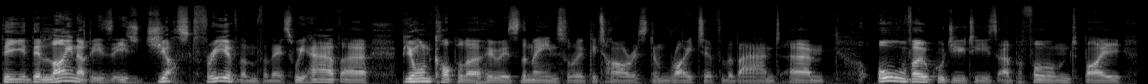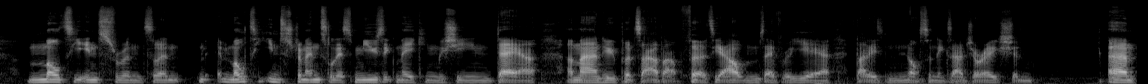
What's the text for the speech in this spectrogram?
the the lineup is is just three of them for this. We have uh, Bjorn Köppler, who is the main sort of guitarist and writer for the band. Um, all vocal duties are performed by multi instrumental multi instrumentalist music making machine Déhà, a man who puts out about thirty albums every year. That is not an exaggeration. Um,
